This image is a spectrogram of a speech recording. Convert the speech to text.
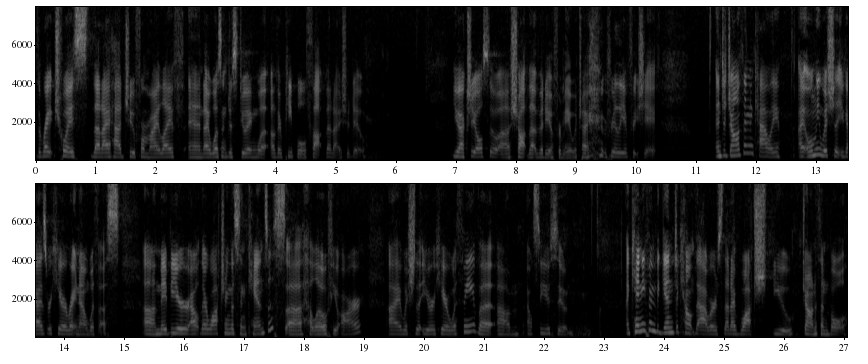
the right choice that I had to for my life, and I wasn't just doing what other people thought that I should do. You actually also uh, shot that video for me, which I really appreciate. And to Jonathan and Callie, I only wish that you guys were here right now with us. Uh, maybe you're out there watching us in Kansas. Uh, hello if you are. I wish that you were here with me, but um, I'll see you soon. I can't even begin to count the hours that I've watched you, Jonathan, bowl.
